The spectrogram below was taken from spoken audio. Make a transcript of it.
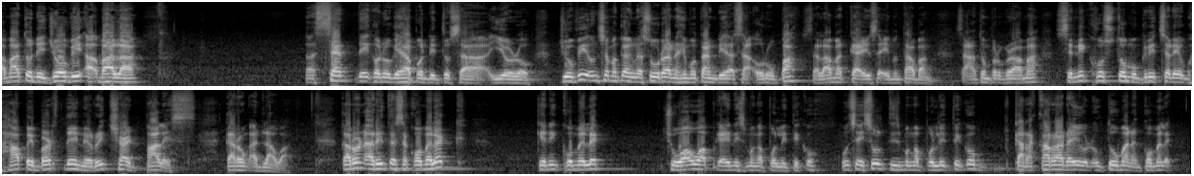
Amato ni Jovi Abala uh, sent di kuno gihapon dito sa Euro. Jovi unsa man kang nasura na himutang diha sa Europa. Salamat kayo sa imong tabang sa atong programa. Sinik husto mo greet sa og happy birthday ni Richard Palace karong adlaw. Karon arita sa Comelec, kining Comelec chuwawap kay mga politiko. Kung sa isulti mga politiko, karakara dayon og tuman ang Comelec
